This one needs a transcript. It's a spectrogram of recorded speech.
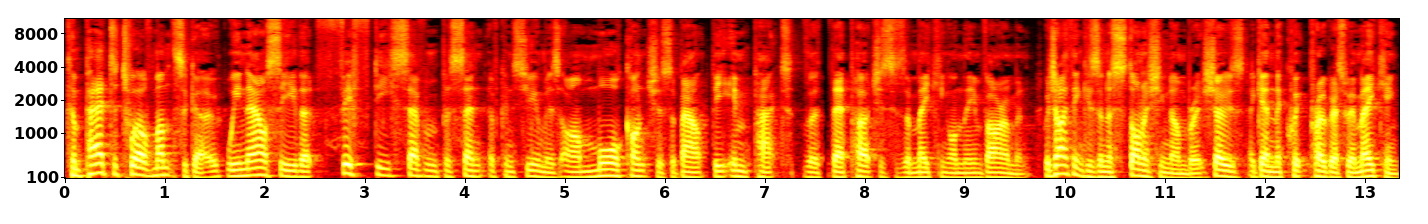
Compared to 12 months ago, we now see that 57% of consumers are more conscious about the impact that their purchases are making on the environment, which I think is an astonishing number. It shows, again, the quick progress we're making.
